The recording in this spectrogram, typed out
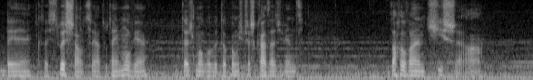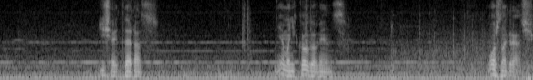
by ktoś słyszał, co ja tutaj mówię. Też mogłoby to komuś przeszkadzać, więc zachowałem ciszę, a dzisiaj, teraz nie ma nikogo, więc można grać.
